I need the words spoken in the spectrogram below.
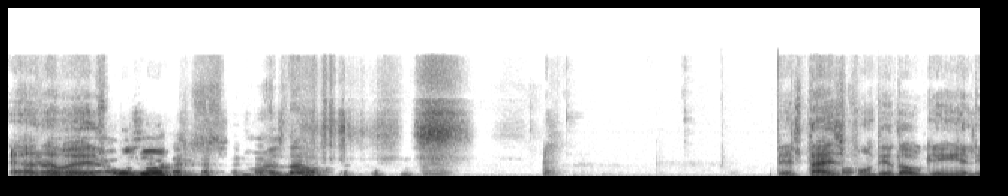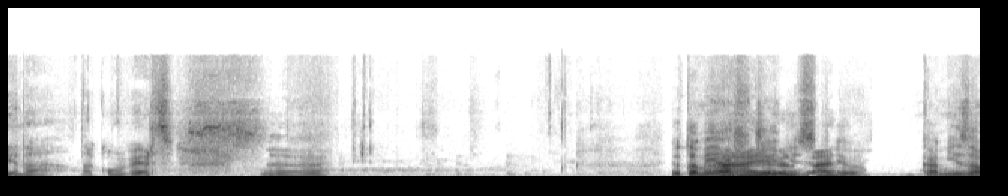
É, não, é, é, é os outros. Nós não. ele tá respondendo alguém ali na, na conversa. É. Eu também Ah, acho, é James. verdade. eu Camisa,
